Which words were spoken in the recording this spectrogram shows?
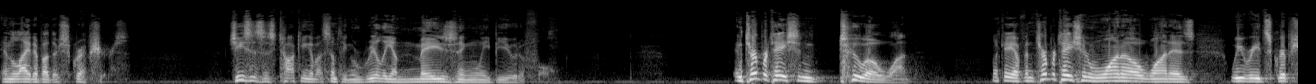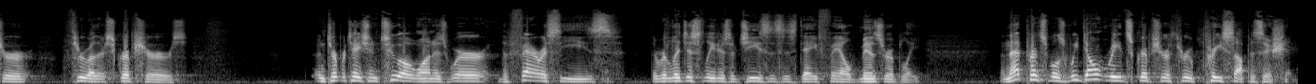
in light of other Scriptures. Jesus is talking about something really amazingly beautiful. Interpretation 201. Okay, if interpretation 101 is we read scripture through other scriptures, interpretation 201 is where the Pharisees, the religious leaders of Jesus' day, failed miserably. And that principle is we don't read scripture through presupposition.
